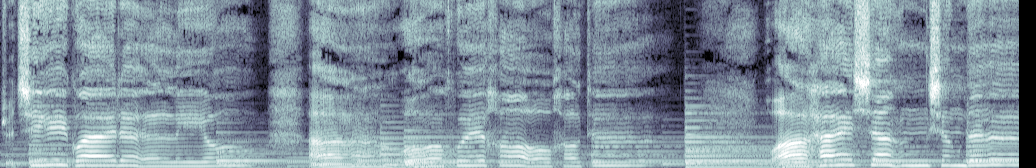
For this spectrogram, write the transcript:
说奇怪的理由啊，我会好好的，话还香香的。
